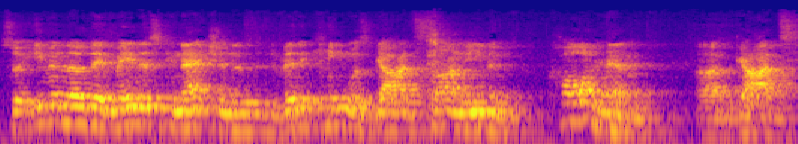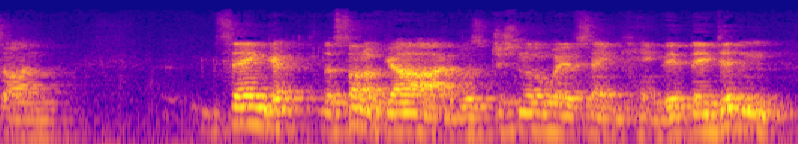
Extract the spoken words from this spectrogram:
So even though they've made this connection that the Davidic king was God's Son, even called him uh, God's Son, saying the Son of God was just another way of saying king. They, they didn't,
